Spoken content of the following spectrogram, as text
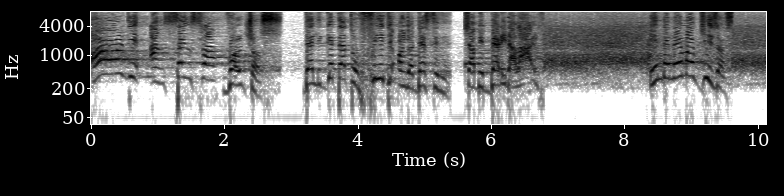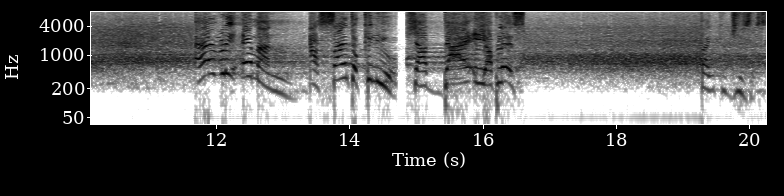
All the ancestral vultures delegated to feed on your destiny shall be buried alive. In the name of Jesus. Every Haman assigned to kill you shall die in your place. Thank you, Jesus.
